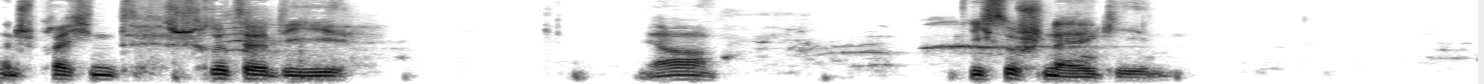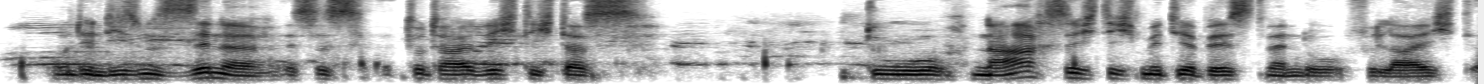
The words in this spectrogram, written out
entsprechend Schritte, die ja nicht so schnell gehen. Und in diesem Sinne ist es total wichtig, dass du nachsichtig mit dir bist, wenn du vielleicht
